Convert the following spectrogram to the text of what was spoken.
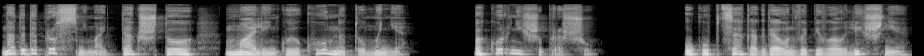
Надо допрос снимать, так что маленькую комнату мне. Покорнейше прошу». У купца, когда он выпивал лишнее,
